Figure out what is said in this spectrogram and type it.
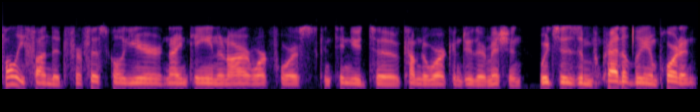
fully funded for fiscal year 19, and our workforce continued to come to work and do their mission, which is incredibly important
